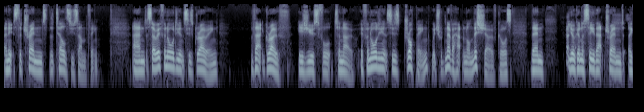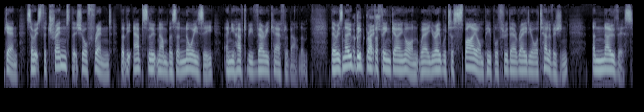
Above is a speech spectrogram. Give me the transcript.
and it's the trend that tells you something. And so if an audience is growing, that growth is useful to know. If an audience is dropping, which would never happen on this show, of course, then you're going to see that trend again. So it's the trend that's your friend, but the absolute numbers are noisy and you have to be very careful about them. There is no A big brother question. thing going on where you're able to spy on people through their radio or television and know this.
